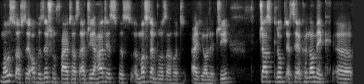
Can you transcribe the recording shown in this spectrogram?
most of the opposition fighters are jihadists with Muslim Brotherhood ideology. Just looked at the economic uh,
